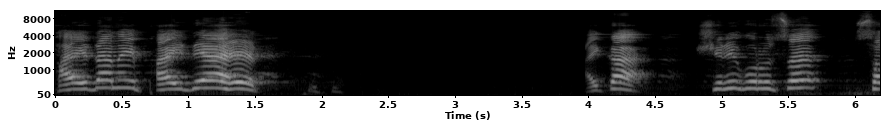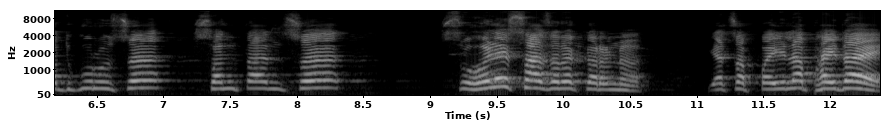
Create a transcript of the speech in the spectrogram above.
फायदा नाही फायदे आहेत. ऐका श्री गुरुचं सद्गुरूच संतांच सोहळे साजरं करणं याचा पहिला फायदा आहे.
